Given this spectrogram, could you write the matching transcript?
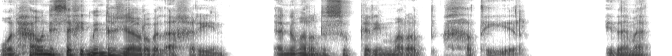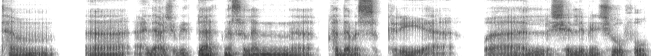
ونحاول نستفيد من تجارب الآخرين لأنه مرض السكري مرض خطير. إذا ما تم آه، علاجه بالذات مثلا القدم السكرية والشيء اللي بنشوفه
